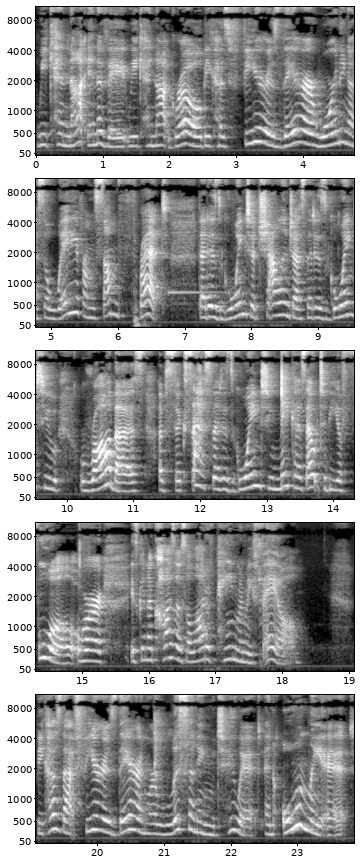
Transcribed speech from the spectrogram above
we cannot innovate, we cannot grow because fear is there warning us away from some threat that is going to challenge us, that is going to rob us of success, that is going to make us out to be a fool, or is going to cause us a lot of pain when we fail. Because that fear is there and we're listening to it and only it,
